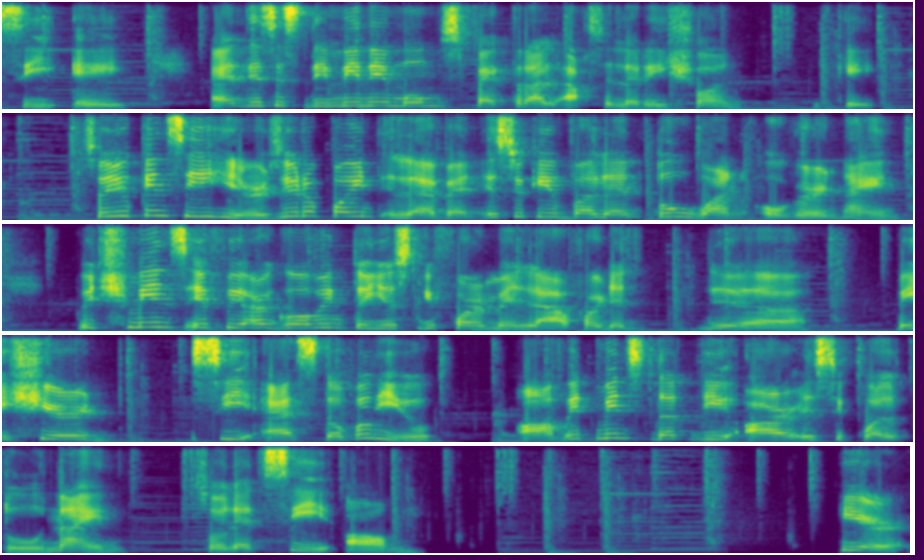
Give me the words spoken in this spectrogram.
CA. And this is the minimum spectral acceleration. Okay. So you can see here, 0.11 is equivalent to 1 over 9. Which means if we are going to use the formula for the, the base shear CSW, um, it means that the R is equal to 9. So let's see. Um, here.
